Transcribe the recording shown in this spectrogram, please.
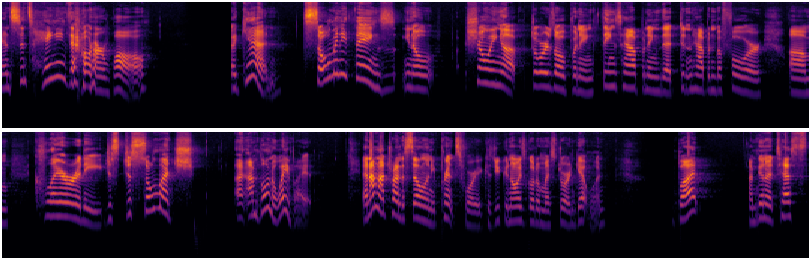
And since hanging that on our wall, again, so many things, you know, showing up, doors opening, things happening that didn't happen before, um, clarity, just just so much. I, I'm blown away by it. And I'm not trying to sell any prints for you because you can always go to my store and get one. But I'm going to attest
